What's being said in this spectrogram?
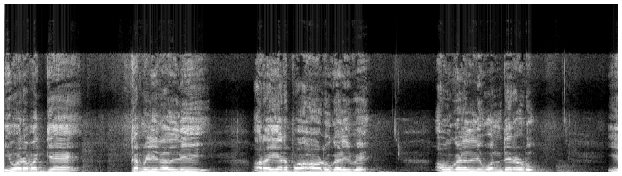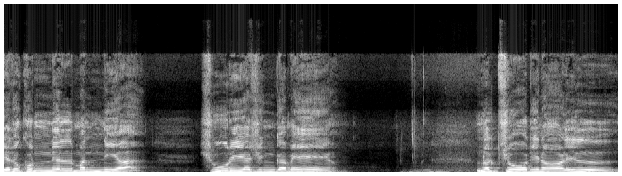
ಇವರ ಬಗ್ಗೆ ತಮಿಳಿನಲ್ಲಿ ಅರೆಯರ್ಪ ಹಾಡುಗಳಿವೆ ಅವುಗಳಲ್ಲಿ ಒಂದೆರಡು. ಎದುಕುನ್ನೆಲ್ ಮನ್ನಿಯ ಶೂರಿಯ ಶಿಂಗಮೇ. ನಚ್ಚೋದಿನಾಳಿಲ್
